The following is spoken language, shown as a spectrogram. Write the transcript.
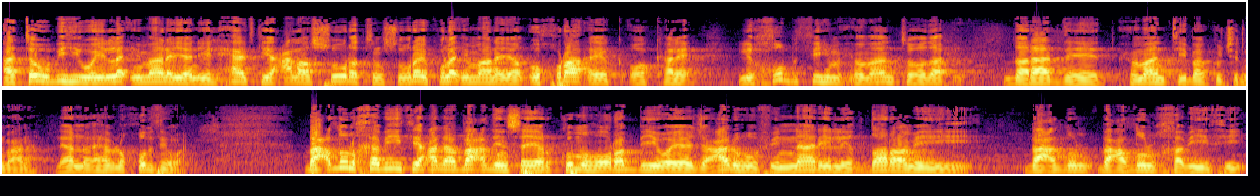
atow bihi way la imaanayaan ilxaadkii calaa suuratin suuray kula imaanayaan ukhraa oo kale likhubhihim xumaantooda daraaddeed xumaantii baa ku jira macnaha liannu ahlu khubhin waa. Bacdu lkhabiidi calaa bacdin sayarkumuhu rabbii wayajcaluhu fi nnaari lidarami. Bacdu lkhabiidi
